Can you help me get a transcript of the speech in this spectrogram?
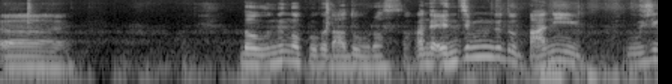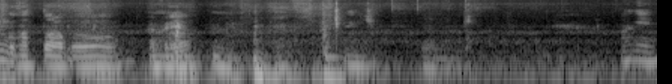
아 너 우는 거 보고 나도 울었어 아, 근데 엔진 분들도 많이 우신 것 같더라고요 아, 그래요? 음. 네. 하긴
